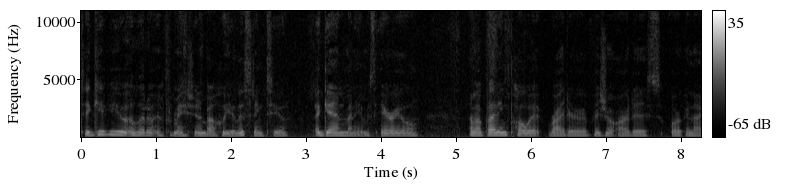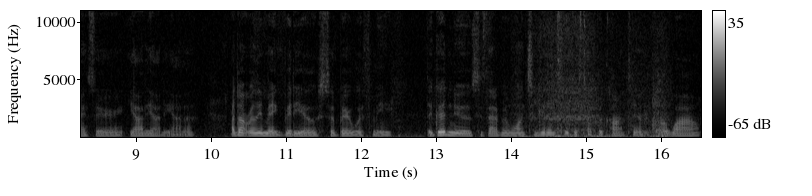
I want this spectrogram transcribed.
To give you a little information about who you're listening to, again, my name is Ariel. I'm a budding poet, writer, visual artist, organizer, yada yada yada. I don't really make videos, so bear with me. The good news is that I've been wanting to get into this type of content for a while,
